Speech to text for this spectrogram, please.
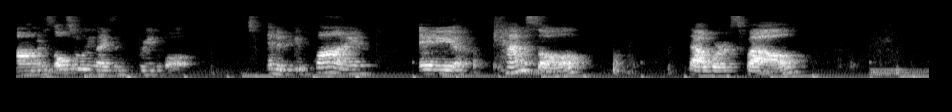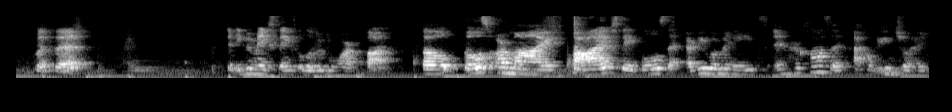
Um, and it's also really nice and breathable. And if you can find a camisole that works well with it, it even makes things a little bit more fun. So those are my five staples that every woman needs in her closet. I hope you enjoyed.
